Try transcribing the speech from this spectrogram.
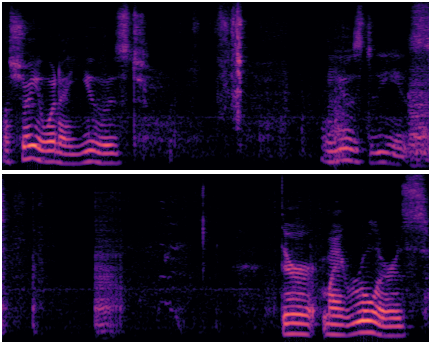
I'll show you what I used. I used these. They're my rulers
